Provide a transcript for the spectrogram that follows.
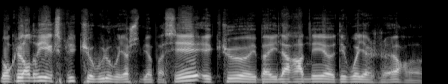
Donc Landry explique que oui, le voyage s'est bien passé et que eh ben, il a ramené euh, des voyageurs, euh,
